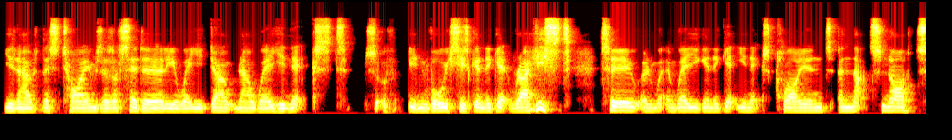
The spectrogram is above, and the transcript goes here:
You know, there's times, as I said earlier, where you don't know where your next sort of invoice is going to get raised to and, and where you're going to get your next client. And that's not,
